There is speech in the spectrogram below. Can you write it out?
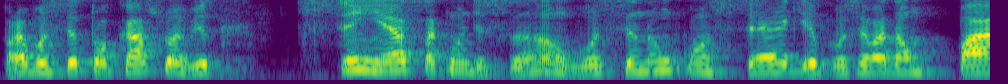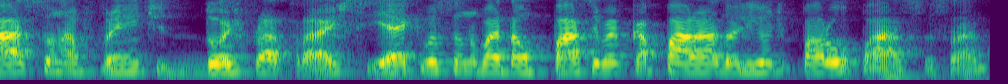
para você tocar a sua vida. Sem essa condição, você não consegue, você vai dar um passo na frente, dois para trás. Se é que você não vai dar um passo, você vai ficar parado ali onde parou o passo, sabe?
